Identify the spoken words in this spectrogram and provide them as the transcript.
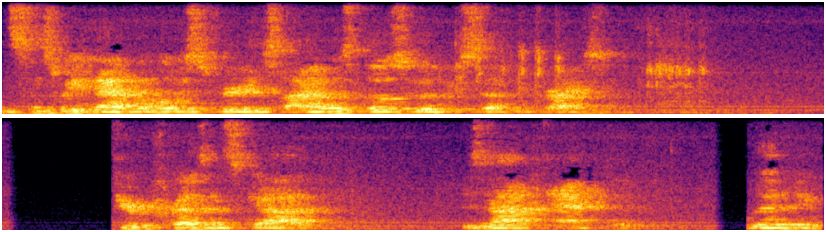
And since we have the Holy Spirit inside of us, those who have accepted Christ, if your presence, God, is not active, living,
